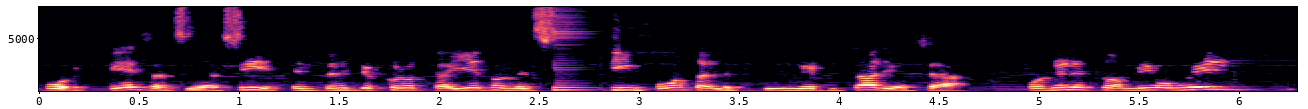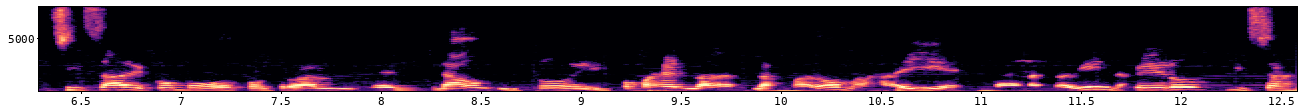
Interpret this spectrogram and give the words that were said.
por qué se hacía así. Entonces yo creo que ahí es donde sí importa el estudio universitario, o sea, ponerle a tu amigo Will sí sabe cómo controlar el audio y todo y cómo hacer las maromas ahí en la, cabina, pero quizás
